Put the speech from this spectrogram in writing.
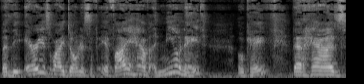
but the areas where I don't is if, if I have a neonate, okay, that has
